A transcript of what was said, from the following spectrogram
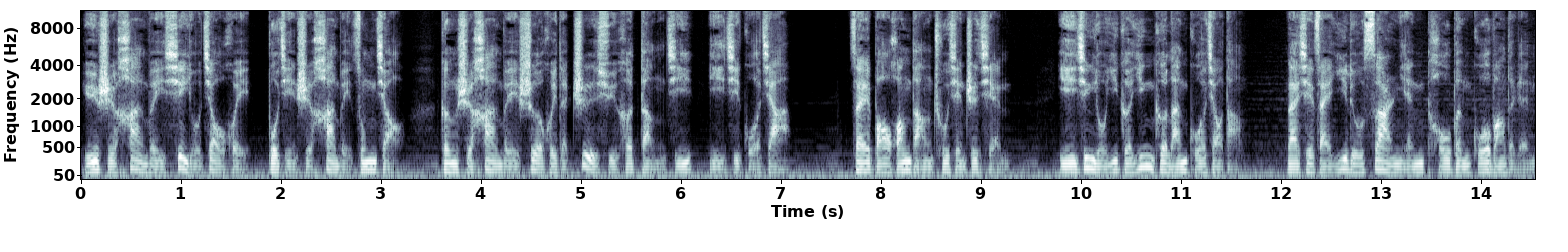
于是捍卫现有教会不仅是捍卫宗教，更是捍卫社会的秩序和等级以及国家。在保皇党出现之前，已经有一个英格兰国教党。那些在1642年投奔国王的人，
